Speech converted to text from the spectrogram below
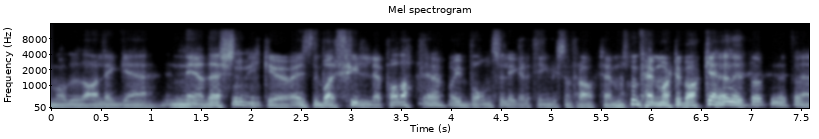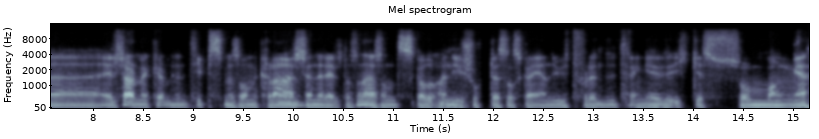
må du da legge nederst, og Mm. ikke bare fyller på, da. Ja. Og i bånn så ligger det ting liksom fra fem, fem år tilbake. Ja, nettopp. nettopp. Eh, ellers er det med, med tips med sånn klær generelt og sånn. er sånn, Skal du ha en ny skjorte, så skal en ut, for du trenger ikke så mange.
